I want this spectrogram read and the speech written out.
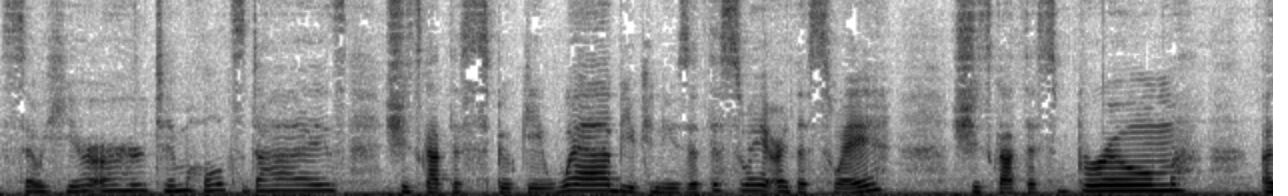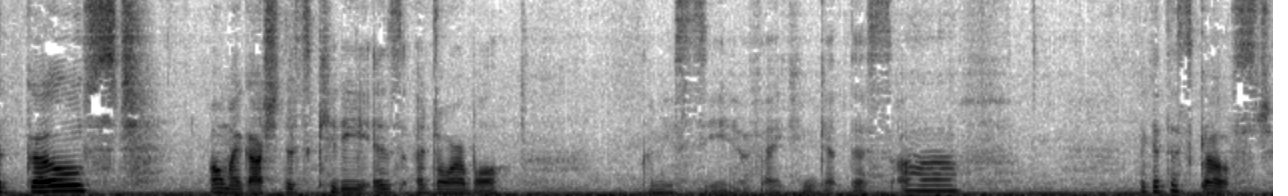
So here are her Tim Holtz dies. She's got this spooky web. You can use it this way or this way. She's got this broom, a ghost, Oh my gosh, this kitty is adorable. Let me see if I can get this off. Look at this ghost.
